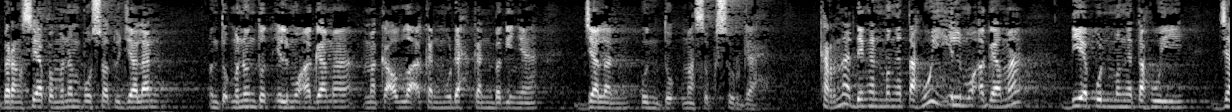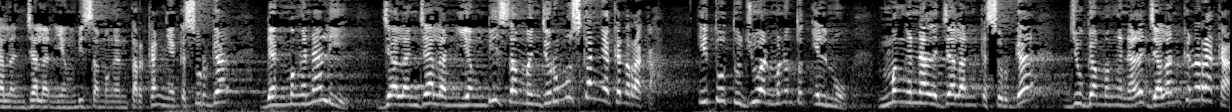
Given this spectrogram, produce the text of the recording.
Barang siapa menempuh suatu jalan untuk menuntut ilmu agama, maka Allah akan mudahkan baginya jalan untuk masuk surga. Karena dengan mengetahui ilmu agama, dia pun mengetahui jalan-jalan yang bisa mengantarkannya ke surga dan mengenali jalan-jalan yang bisa menjerumuskannya ke neraka. Itu tujuan menuntut ilmu. Mengenal jalan ke surga juga mengenal jalan ke neraka.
